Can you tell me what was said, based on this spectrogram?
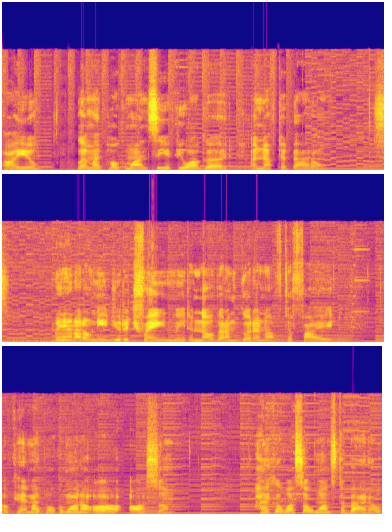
are you? Let my Pokemon see if you are good enough to battle. Man, I don't need you to train me to know that I'm good enough to fight. Okay, my Pokemon are all awesome. Hiker also wants to battle.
